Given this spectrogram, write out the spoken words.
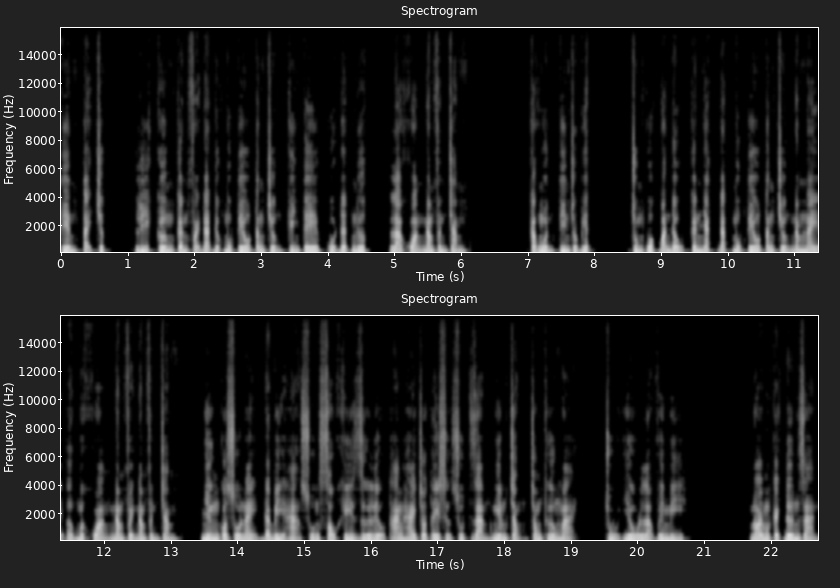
tiên tại chức, Lý Cường cần phải đạt được mục tiêu tăng trưởng kinh tế của đất nước là khoảng 5%. Các nguồn tin cho biết, Trung Quốc ban đầu cân nhắc đặt mục tiêu tăng trưởng năm nay ở mức khoảng 5,5%, nhưng con số này đã bị hạ xuống sau khi dữ liệu tháng 2 cho thấy sự sụt giảm nghiêm trọng trong thương mại, chủ yếu là với Mỹ. Nói một cách đơn giản,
